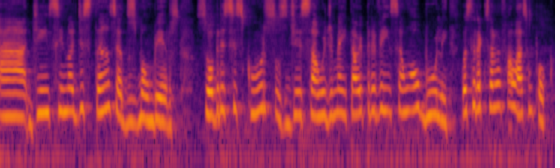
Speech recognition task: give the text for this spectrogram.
a, de ensino à distância dos bombeiros sobre esses cursos de saúde mental e prevenção ao bullying. Gostaria que a senhora falasse um pouco.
